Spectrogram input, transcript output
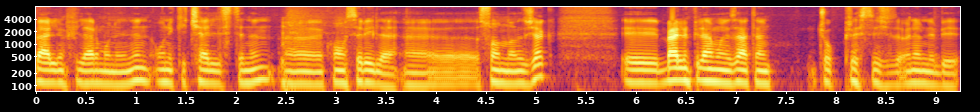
Berlin Filarmoni'nin 12 cellistinin e, konseriyle e, sonlanacak. E, Berlin Filarmoni zaten çok prestijli, önemli bir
